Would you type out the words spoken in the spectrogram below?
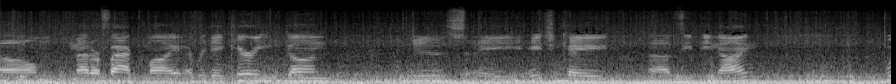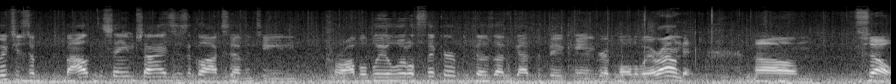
Um, matter of fact, my everyday carry gun is a HK uh, VP9, which is about the same size as a Glock 17, probably a little thicker because I've got the big hand grip all the way around it. Um, so,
